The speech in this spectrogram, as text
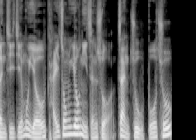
本集节目由台中优尼诊所赞助播出。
